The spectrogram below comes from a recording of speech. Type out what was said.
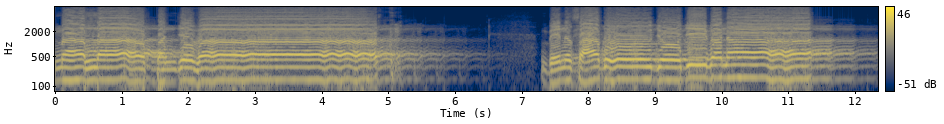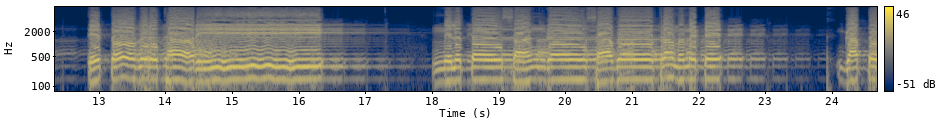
ਮਹਲਾ ਪੰਜਵਾ। ਬਿਨ ਸਾਧੂ ਜੋ ਜੀਵਨਾ, ਤੇਤੋ ਬਿਰਥਾਰੀ। ਮਿਲਤੋ ਸੰਗ ਸਭ ਭ੍ਰਮ ਮਿਟੇ, ਗਾਤੋ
